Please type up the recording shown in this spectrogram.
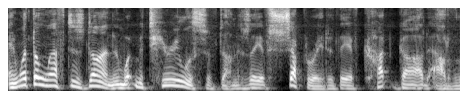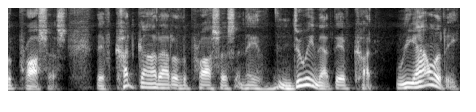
And what the left has done and what materialists have done is they have separated, they have cut God out of the process. They've cut God out of the process, and they have, in doing that, they have cut reality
